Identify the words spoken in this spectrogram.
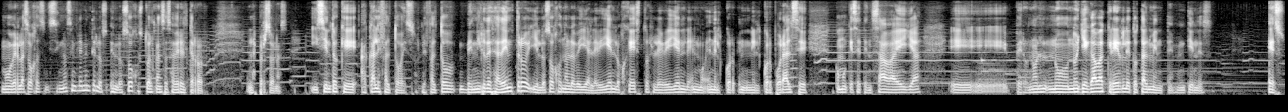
mover las hojas, sino simplemente los- en los ojos tú alcanzas a ver el terror en las personas. Y siento que acá le faltó eso, le faltó venir desde adentro y en los ojos no lo veía, le veía en los gestos, le veía en, el, en el corporal, se, como que se tensaba ella, eh, pero no, no, no llegaba a creerle totalmente, ¿me entiendes? Eso.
